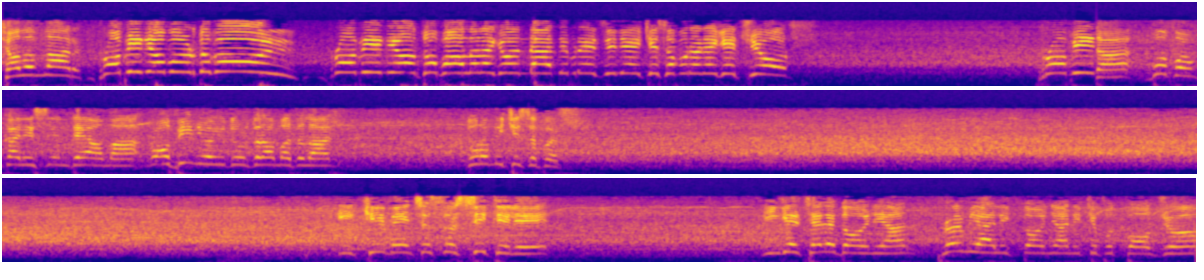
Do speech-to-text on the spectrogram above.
Çalımlar. Robinho vurdu gol. Robinho topu ağlara gönderdi. Brezilya 2-0 öne geçiyor. Robinho Buffon kalesinde ama Robinho'yu durduramadılar. Durum 2-0. Manchester City'li İngiltere'de oynayan, Premier Lig'de oynayan iki futbolcu.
